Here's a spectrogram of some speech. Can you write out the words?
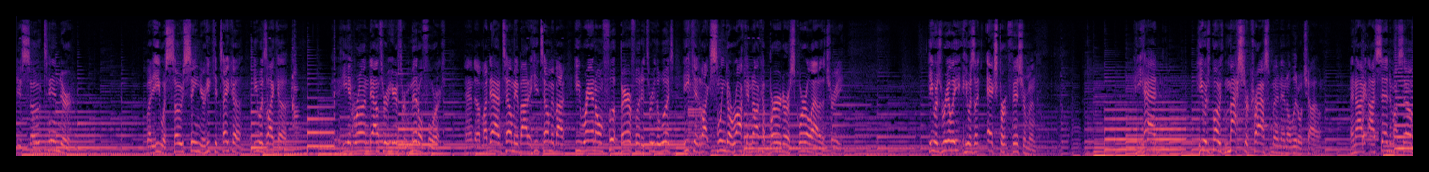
He was so tender, but he was so senior. He could take a, he was like a, he had run down through here through Middle Fork. And uh, my dad would tell me about it. He'd tell me about it. He ran on foot barefooted through the woods. He could like sling a rock and knock a bird or a squirrel out of the tree. He was really, he was an expert fisherman. He had he was both master craftsman and a little child. And I, I said to myself,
